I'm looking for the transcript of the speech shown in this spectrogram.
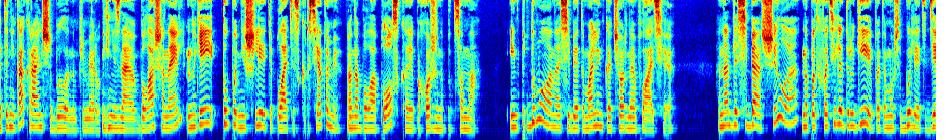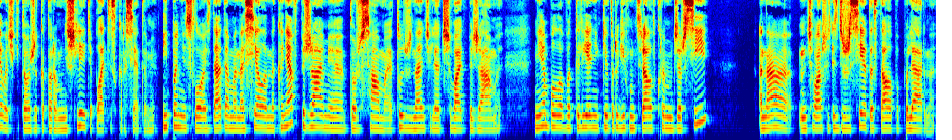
Это не как раньше было, например, я не знаю, была Шанель, но ей тупо не шли эти платья с корсетами, она была плоская и похожа на пацана. И придумала она себе это маленькое черное платье. Она для себя шила, но подхватили другие, потому что были эти девочки тоже, которым не шли эти платья с корсетами. И понеслось, да, там она села на коня в пижаме, то же самое, тут же начали отшивать пижамы. Не было в ателье никаких других материалов, кроме джерси. Она начала шить из джерси, это стало популярно.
